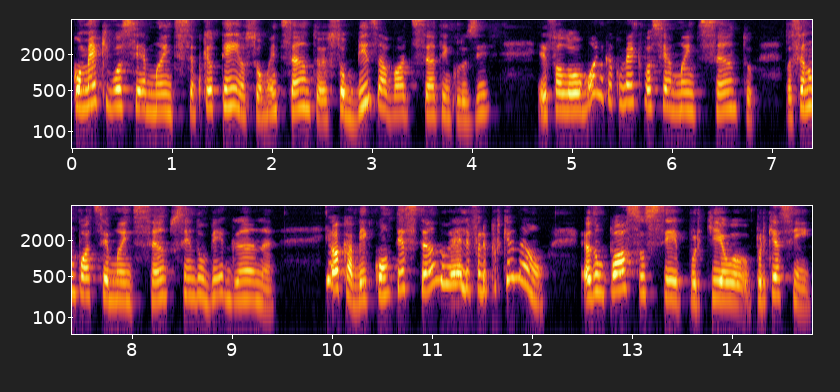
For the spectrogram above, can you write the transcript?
como é que você é mãe de santo? Porque eu tenho, eu sou mãe de santo, eu sou bisavó de santo, inclusive. Ele falou, Mônica, como é que você é mãe de santo? Você não pode ser mãe de santo sendo vegana. Eu acabei contestando ele, falei, por que não? Eu não posso ser, porque eu, porque assim,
